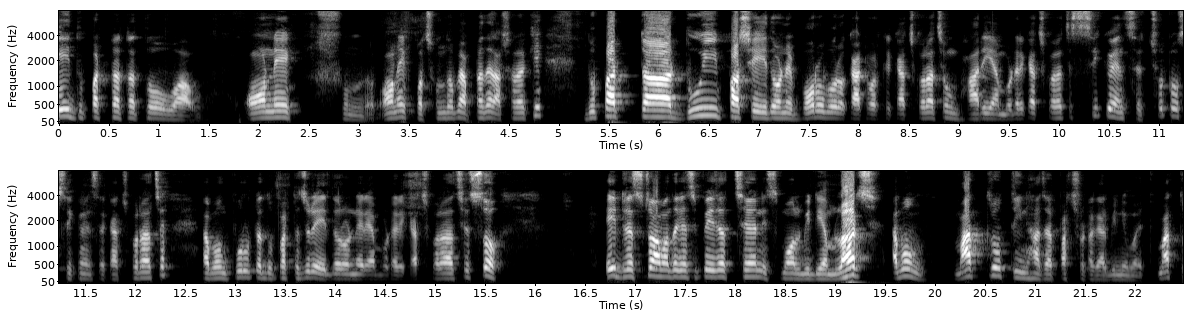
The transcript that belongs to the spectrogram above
এই দুপাট্টাটা তো ওয়াও অনেক সুন্দর। অনেক পছন্দ হবে। আপনাদের আশা রাখি দুপাট্টা দুই পাশে এই ধরনের বড় বড় কাটওয়ার্কের কাজ করা আছে এবং ভারী এমব্রয়ডারি কাজ করা আছে। সিকোয়েন্সের ছোট সিকোয়েন্সের কাজ করা আছে এবং পুরোটা দুপাট্টা জুড়ে এই ধরনের এমব্রয়ডারি কাজ করা আছে। সো এই ড্রেসটা আমাদের কাছে পেয়ে যাচ্ছেন স্মল মিডিয়াম লার্জ এবং মাত্র তিন হাজার পাঁচশো টাকার বিনিময়ে। মাত্র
